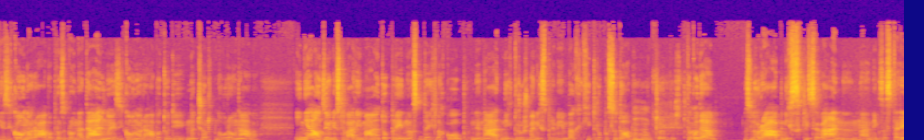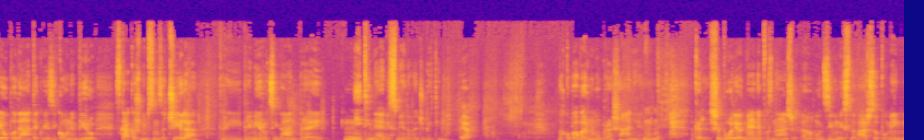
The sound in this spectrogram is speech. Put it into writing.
jezikovno rabo, pravzaprav nadaljno jezikovno rabo, tudi načrtno uravnava. In ja, odzivni slovari imajo to prednost, da jih lahko ob nenadnih družbenih spremembah hitro posodobijo. Uh -huh, Tako da zlorabnih sklicevanj na nek zastarel podatek v jezikovnem viru, s kakršnim sem začela pri primeru cigan prej, niti ne bi smelo več biti. Ja. Lahko pa vrnem vprašanje, uh -huh. ker še bolje od mene poznaš uh, odzivni slovar, so pomen,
